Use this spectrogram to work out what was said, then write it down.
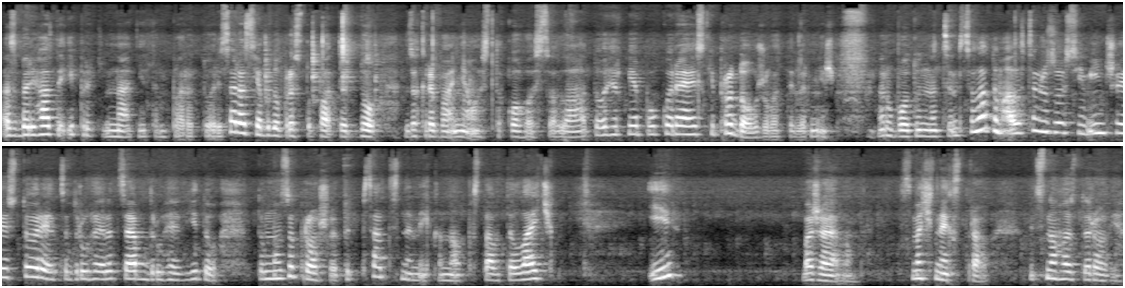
зберігати і при кімнатній температурі. Зараз я буду приступати до закривання ось такого салату, огірки по-корейськи, продовжувати верніше, роботу над цим салатом, але це вже зовсім інша історія. Це другий рецепт, друге відео. Тому запрошую підписатись на мій канал, поставити лайк і. Бажаю вам смачних страв, міцного здоров'я,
